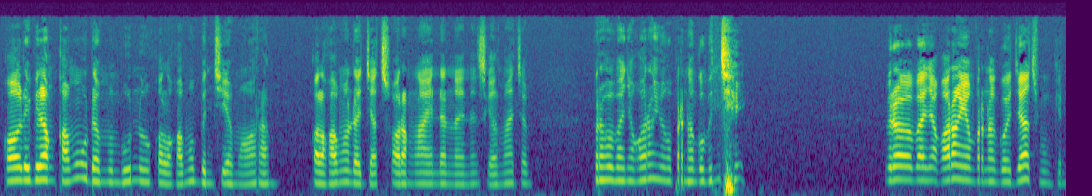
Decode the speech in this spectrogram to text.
Kalau dibilang kamu udah membunuh kalau kamu benci sama orang kalau kamu udah judge orang lain dan lain-lain segala macam berapa banyak orang yang pernah gue benci? Berapa banyak orang yang pernah gue judge mungkin?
